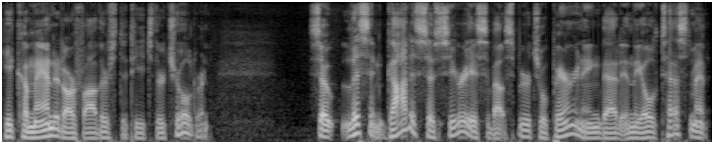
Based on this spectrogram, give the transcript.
He commanded our fathers to teach their children. So listen, God is so serious about spiritual parenting that in the Old Testament,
